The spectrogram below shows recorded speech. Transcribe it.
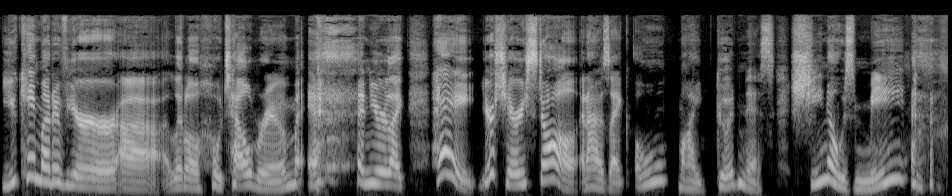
you came out of your uh, little hotel room and you were like, Hey, you're Sherry Stahl. And I was like, Oh my goodness, she knows me.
